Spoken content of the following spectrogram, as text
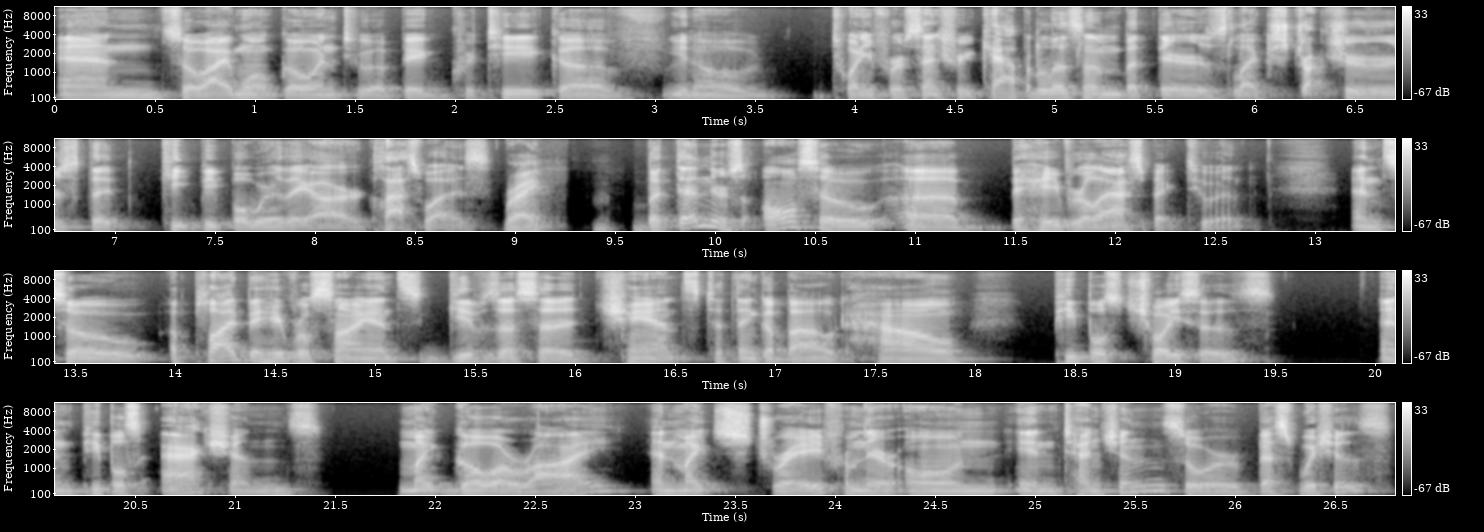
And so I won't go into a big critique of, you know, 21st century capitalism, but there's like structures that keep people where they are class wise. Right. But then there's also a behavioral aspect to it. And so applied behavioral science gives us a chance to think about how people's choices and people's actions might go awry and might stray from their own intentions or best wishes.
